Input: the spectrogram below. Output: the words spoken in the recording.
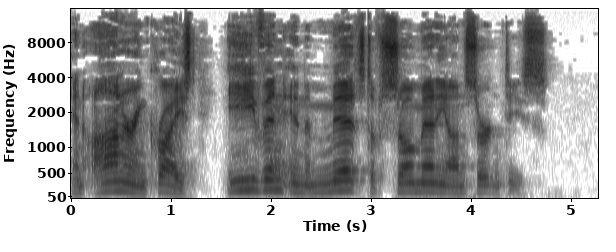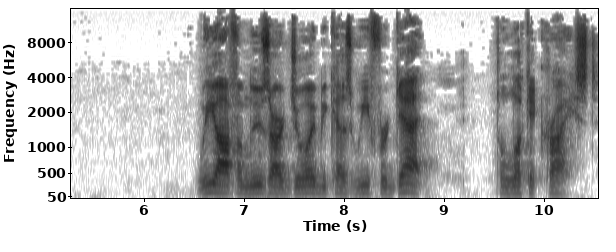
and honoring Christ even in the midst of so many uncertainties. We often lose our joy because we forget to look at Christ.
